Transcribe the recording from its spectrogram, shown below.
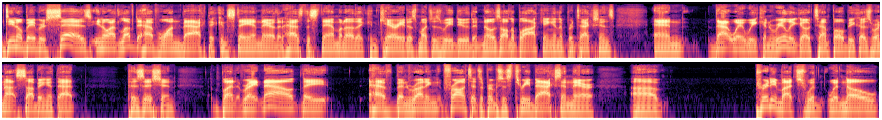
Dino Babers says, you know, I'd love to have one back that can stay in there, that has the stamina, that can carry it as much as we do, that knows all the blocking and the protections. And that way we can really go tempo because we're not subbing at that position. But right now, they have been running, for all intents and purposes, three backs in there, uh, pretty much with, with no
